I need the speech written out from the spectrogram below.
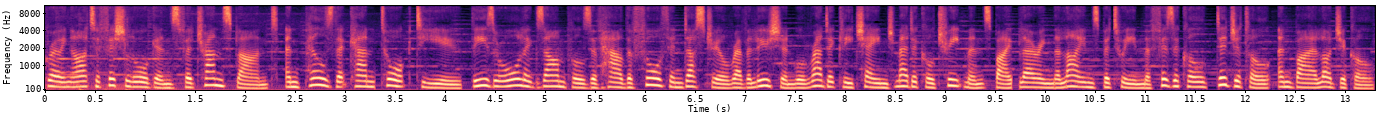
growing artificial organs for transplant, and pills that can talk to you, these are all examples of how the fourth industrial revolution will radically change medical treatments by blurring the lines between the physical, digital, and biological.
